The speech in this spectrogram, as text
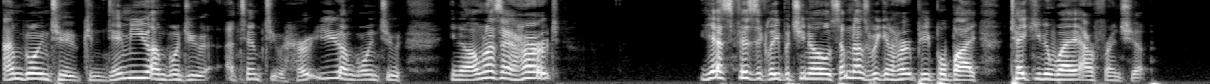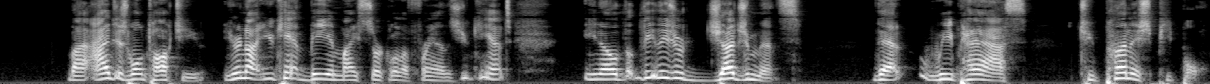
I'm going to condemn you. I'm going to attempt to hurt you. I'm going to, you know, when I say hurt, yes, physically, but you know, sometimes we can hurt people by taking away our friendship. By, I just won't talk to you. You're not, you can't be in my circle of friends. You can't, you know, th- these are judgments that we pass to punish people.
